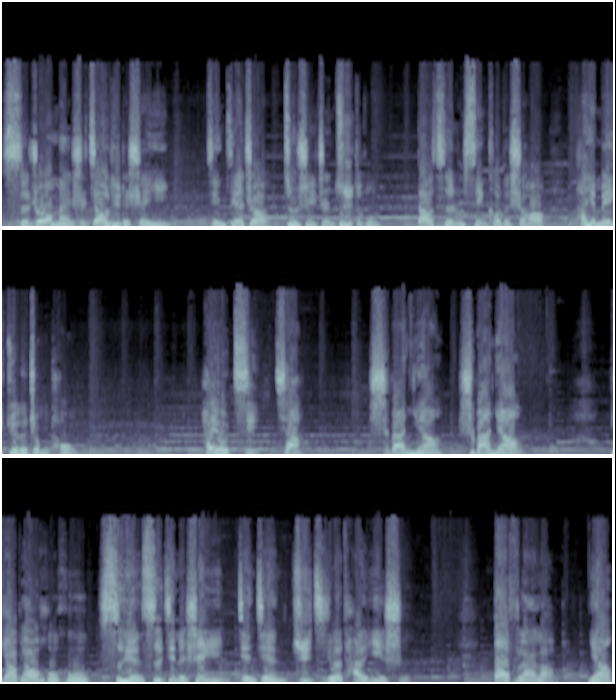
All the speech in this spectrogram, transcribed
四周满是焦虑的声音，紧接着就是一阵剧痛。刀刺入心口的时候，他也没觉得这么痛。还有气，掐！十八娘，十八娘！飘飘忽忽、似远似近的声音渐渐聚集了他的意识。大夫来了。娘，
